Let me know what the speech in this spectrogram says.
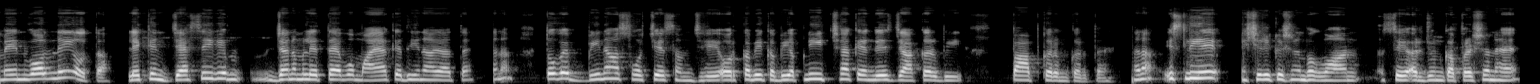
में इन्वॉल्व नहीं होता, लेकिन जैसे ही वे जन्म लेता है, वो माया के अधीन आ जाता है है ना? तो वे बिना सोचे समझे और कभी कभी अपनी इच्छा के अंगेज जाकर भी पाप कर्म करता है है ना? इसलिए श्री कृष्ण भगवान से अर्जुन का प्रश्न है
